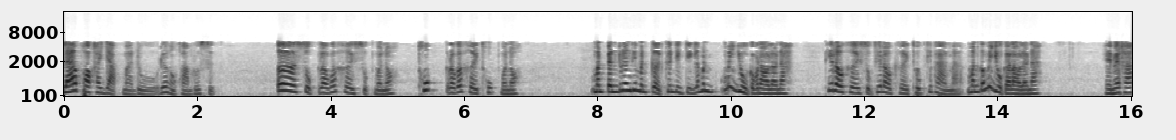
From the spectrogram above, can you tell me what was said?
แล้วพอขยับมาดูเรื่องของความรู้สึก เออ สุขเราก็เคยสุขมาเนาะทุกเราก็เคยทุกมาเนาะมันเป็นเรื่องที่มันเกิดขึ้นจริง ๆ แล้วมันไม่อยู่กับเราแล้วนะที่เราเคยสุขที่เราเคยทุกข์ที่ผ่านมา มันก็ไม่อยู่กับเราแล้วนะเห็นไหมคะ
